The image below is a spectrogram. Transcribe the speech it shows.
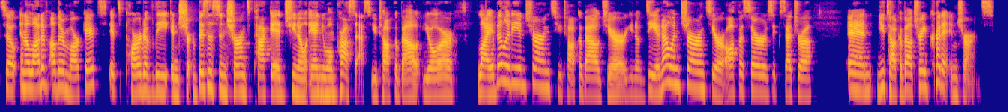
So, in a lot of other markets, it's part of the insur- business insurance package, you know, annual mm-hmm. process. You talk about your liability insurance, you talk about your, you know, D&O insurance, your officers, etc. And you talk about trade credit insurance.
